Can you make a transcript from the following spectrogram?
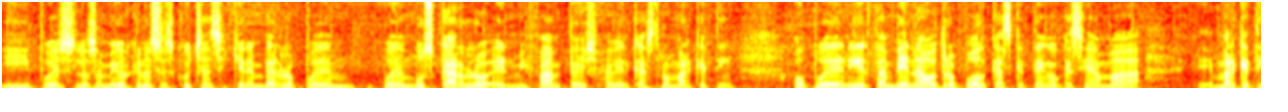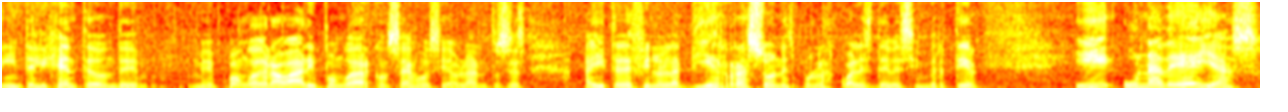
Y pues los amigos que nos escuchan, si quieren verlo, pueden, pueden buscarlo en mi fanpage, Javier Castro Marketing, o pueden ir también a otro podcast que tengo que se llama eh, marketing inteligente, donde me pongo a grabar y pongo a dar consejos y hablar. Entonces, ahí te defino las 10 razones por las cuales debes invertir. Y una de ellas,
